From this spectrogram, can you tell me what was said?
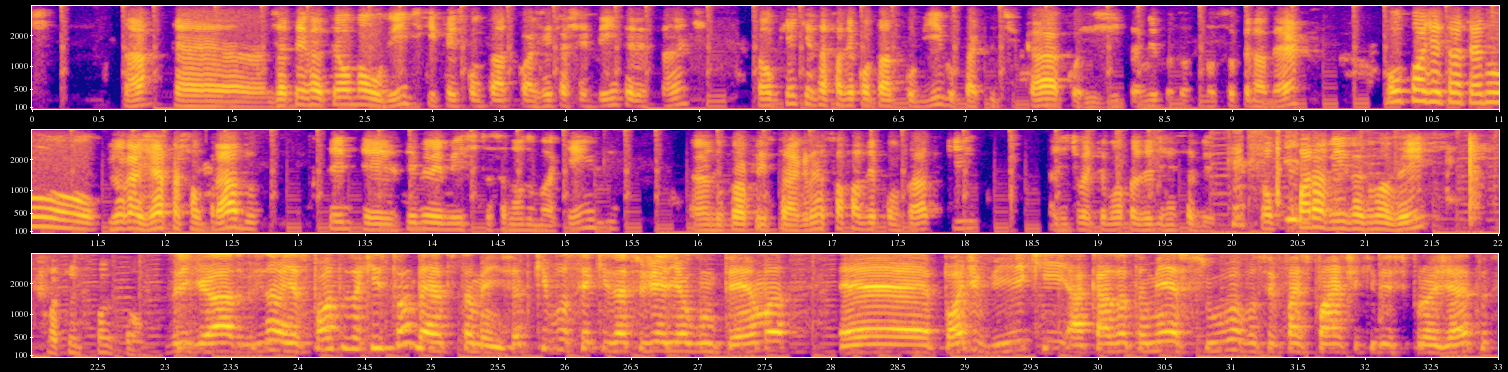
Tá? É, já teve até uma ouvinte que fez contato com a gente, achei bem interessante. Então, quem quiser fazer contato comigo para criticar, corrigir também, eu estou super aberto. Ou pode entrar até no jogar Jefferson Prado, tem, é, meu e-mail institucional do Mackenzie, uh, no próprio Instagram, é só fazer contato que a gente vai ter o maior prazer de receber. Então, parabéns mais uma vez. à sua disposição. Obrigado, Não, e as portas aqui estão abertas também. Sempre que você quiser sugerir algum tema, é, pode vir que a casa também é sua, você faz parte aqui desse projeto.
